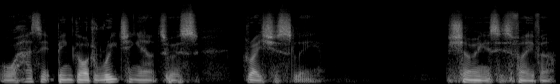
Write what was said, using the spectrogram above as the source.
Or has it been God reaching out to us graciously, showing us his favor?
